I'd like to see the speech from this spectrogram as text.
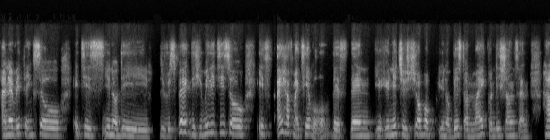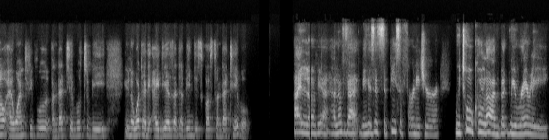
and everything. So it is, you know, the the respect, the humility. So if I have my table, this, then you, you need to show up, you know, based on my conditions and how I want people on that table to be, you know, what are the ideas that are being discussed on that table. I love, yeah, I love that because it's a piece of furniture. We talk a lot, but we rarely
